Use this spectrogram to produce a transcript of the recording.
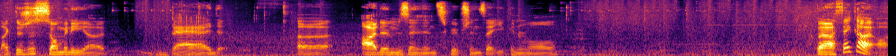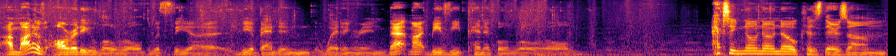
Like, there's just so many uh, bad uh, items and inscriptions that you can roll. But I think I, I might have already low rolled with the uh, the abandoned wedding ring. That might be the pinnacle low roll. Actually, no, no, no, because there's um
